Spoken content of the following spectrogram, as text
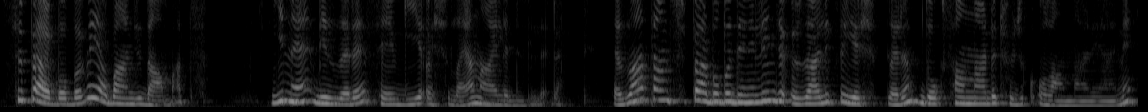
Süper Baba ve Yabancı Damat. Yine bizlere sevgiyi aşılayan aile dizileri. Ya zaten Süper Baba denilince özellikle yaşıtlarım 90'larda çocuk olanlar yani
